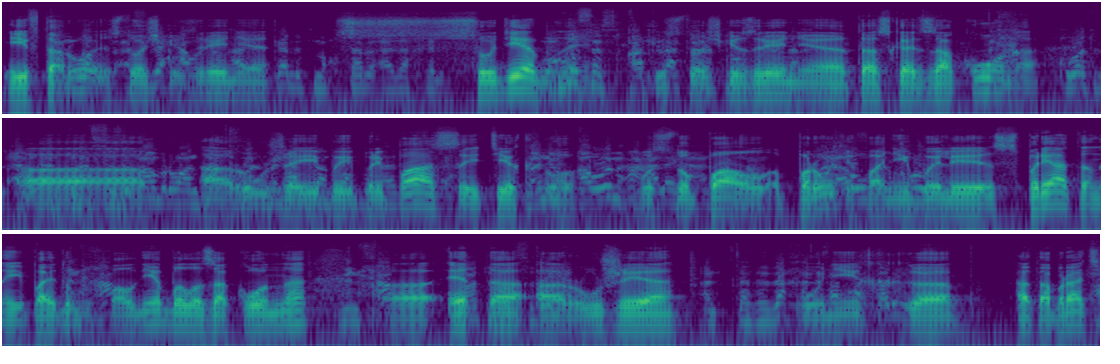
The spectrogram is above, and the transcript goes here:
И второе, с точки зрения судебной, и с точки зрения, так сказать, закона, а, оружие и боеприпасы, те, кто выступал против, они были спрятаны, и поэтому вполне было законно а, это оружие у них а, отобрать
